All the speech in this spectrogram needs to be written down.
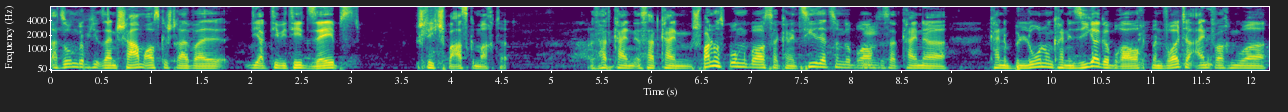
hat so unglaublich seinen Charme ausgestrahlt, weil die Aktivität selbst schlicht Spaß gemacht hat. Es hat, kein, es hat keinen Spannungsbogen gebraucht, es hat keine Zielsetzung gebraucht, mhm. es hat keine, keine Belohnung, keine Sieger gebraucht. Man wollte einfach nur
